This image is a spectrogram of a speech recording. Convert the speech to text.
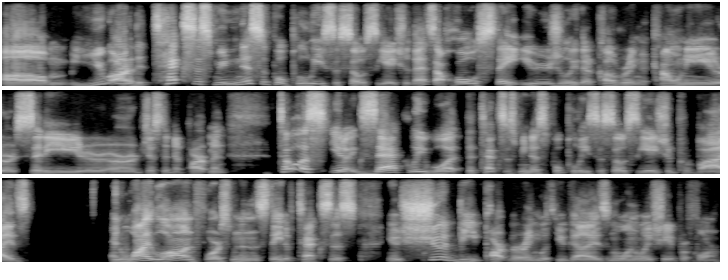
Um, you are the Texas Municipal Police Association. That's a whole state. Usually, they're covering a county or a city or, or just a department. Tell us, you know, exactly what the Texas Municipal Police Association provides and why law enforcement in the state of Texas you know, should be partnering with you guys in one way, shape, or form.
